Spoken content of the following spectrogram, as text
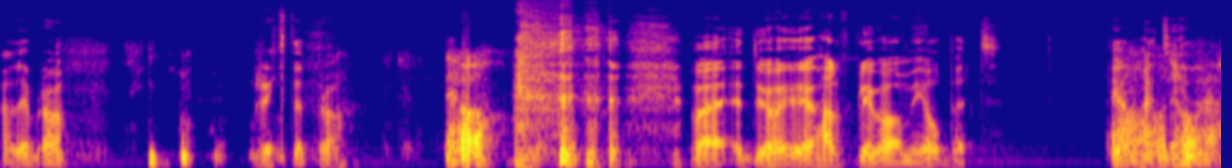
Ja, det är bra. Riktigt bra. Ja, Du har ju halvt blivit av med jobbet. ja det har jag.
